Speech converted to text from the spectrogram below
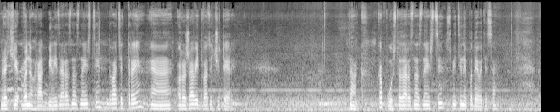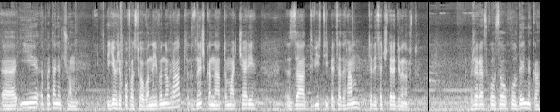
До речі, виноград білий зараз на знижці 23, е, рожевий 24. Так, капуста зараз на знижці, собі ціни подивитися. Е, і питання в чому? Є вже пофасований виноград, знижка на томат черрі за 250 грам 54,90. Вже раз коло цього холодильника,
